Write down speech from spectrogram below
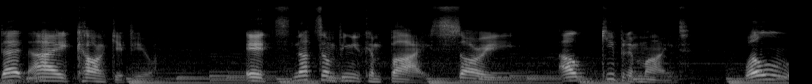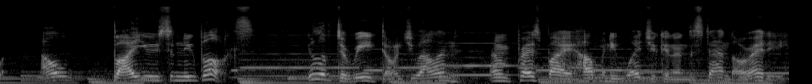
that I can't give you. It's not something you can buy, sorry. I'll keep it in mind. Well, I'll buy you some new books. You love to read, don't you, Allen? I'm impressed by how many words you can understand already.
